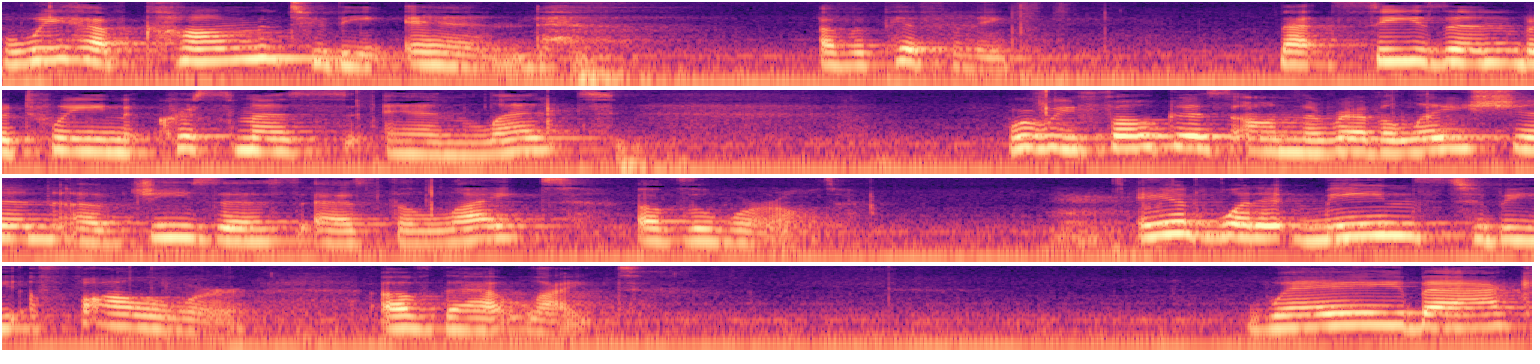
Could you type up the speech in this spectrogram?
We have come to the end of Epiphany, that season between Christmas and Lent, where we focus on the revelation of Jesus as the light of the world and what it means to be a follower of that light. Way back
